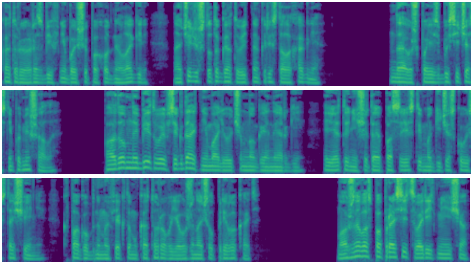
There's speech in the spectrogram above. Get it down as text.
которые, разбив небольшой походный лагерь, начали что-то готовить на кристаллах огня. Да уж, поесть бы сейчас не помешало. Подобные битвы всегда отнимали очень много энергии, и это не считая последствий магического истощения, к пагубным эффектам которого я уже начал привыкать. «Можно вас попросить сварить мне еще?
